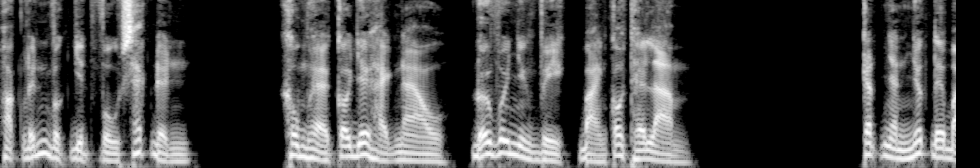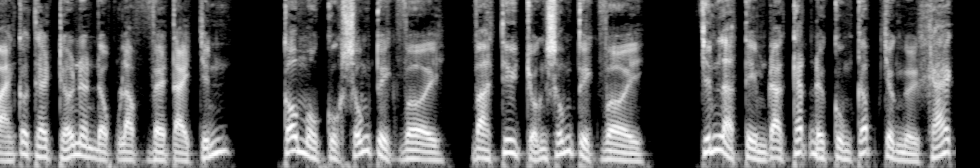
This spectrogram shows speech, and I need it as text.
hoặc lĩnh vực dịch vụ xác định không hề có giới hạn nào đối với những việc bạn có thể làm cách nhanh nhất để bạn có thể trở nên độc lập về tài chính, có một cuộc sống tuyệt vời và tiêu chuẩn sống tuyệt vời, chính là tìm ra cách để cung cấp cho người khác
